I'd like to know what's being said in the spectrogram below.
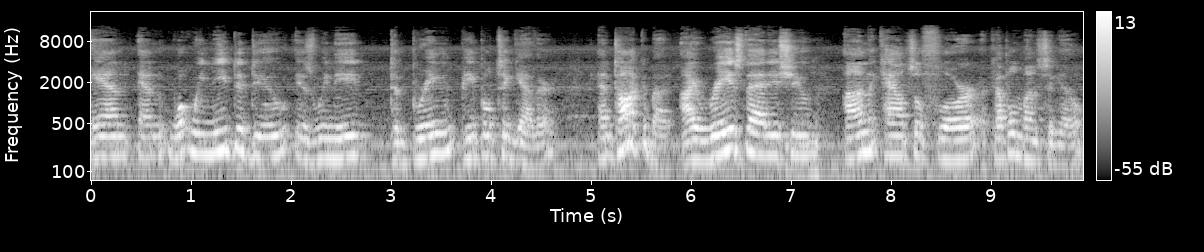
and and what we need to do is we need to bring people together and talk about it. I raised that issue on the council floor a couple months ago.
